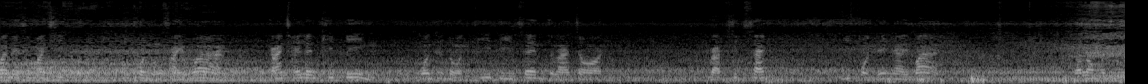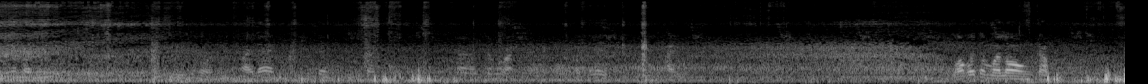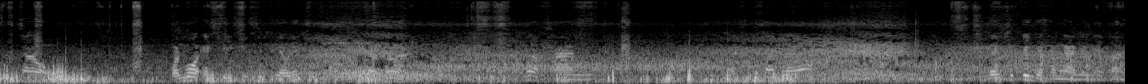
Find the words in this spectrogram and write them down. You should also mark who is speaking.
Speaker 1: ว่าในสมาชิกคนสงสัยว่าการใช้เลนคิปปิ้งบนถนนที่ดีเส้นจราจร แบบซิกแซกมีผลยังไงบ้างเราลองมาดูกันตอนนี้คือถนนสายแรกดีเส้นซิกแซกจังหวัดของประเทศไทยเราก็จะมาลองกับเจ้า Volvo XC40 เดียวเนี่ยแล้วก็เมื่อผ่านการคิดตั้งแล้ว เลนคิปปิ้งจะทำงานยังไงบ้าง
